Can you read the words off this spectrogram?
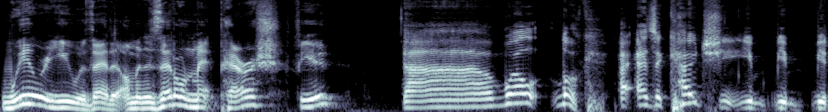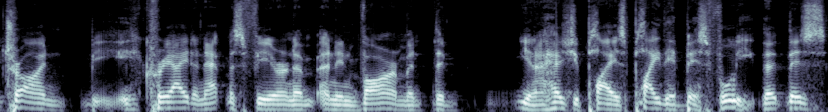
where are you with that? I mean, is that on Matt Parish for you? Uh, well, look, as a coach, you, you, you try and create an atmosphere and a, an environment that you know has your players play their best footy. That there's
